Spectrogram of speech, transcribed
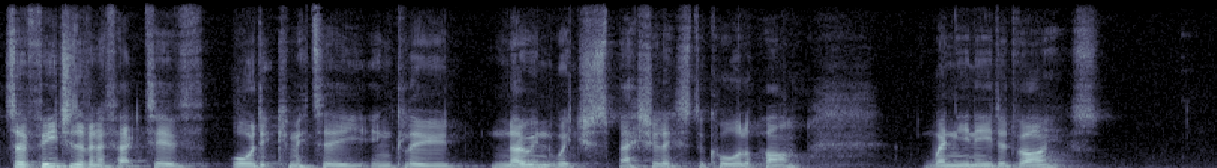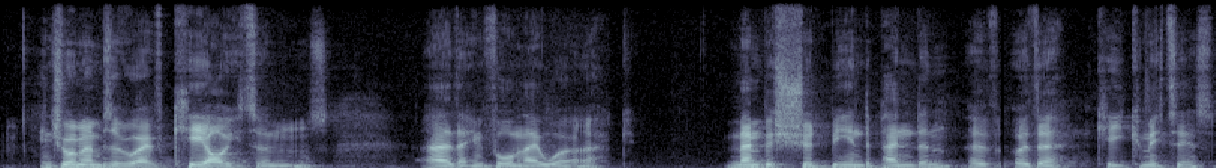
So features of an effective audit committee include knowing which specialist to call upon when you need advice, ensuring members are aware of key items uh, that inform their work, members should be independent of other key committees,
